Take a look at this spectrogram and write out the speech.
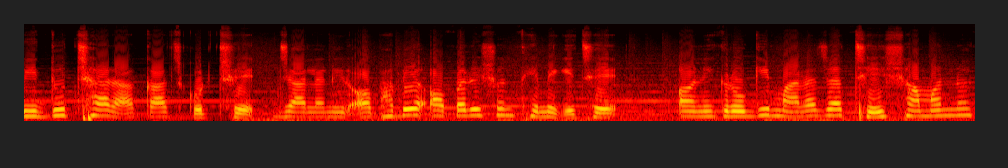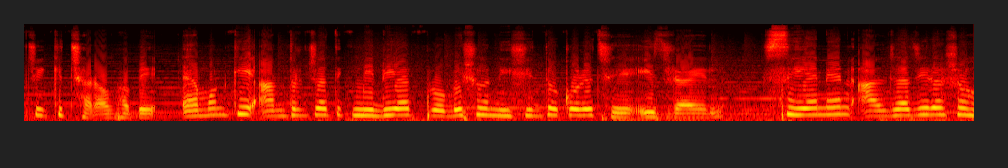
বিদ্যুৎ ছাড়া কাজ করছে। জ্বালানির অভাবে অপারেশন থেমে গেছে। অনেক রোগী মারা যাচ্ছে সামান্য চিকিৎসার অভাবে। এমনকি আন্তর্জাতিক মিডিয়ার প্রবেশও নিষিদ্ধ করেছে ইসরায়েল। সিএনএন, আল জাজিরা সহ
